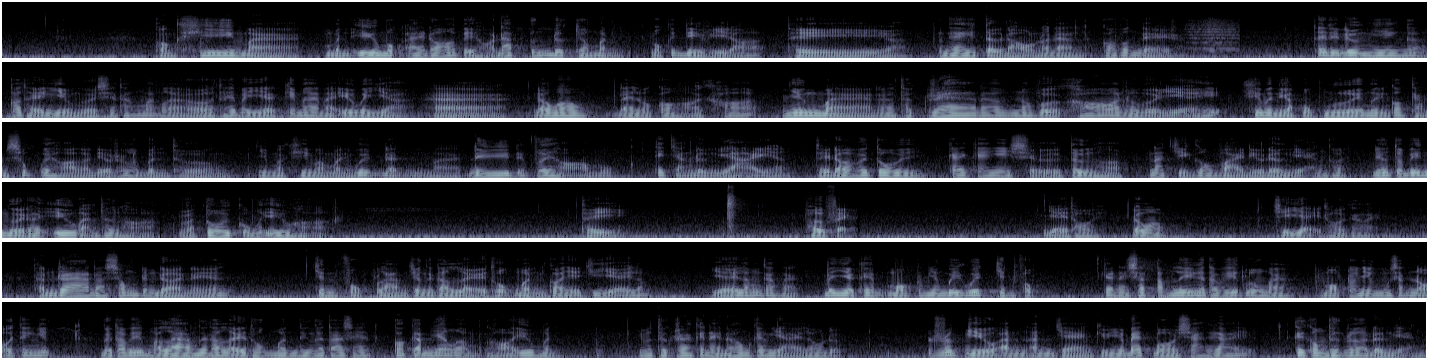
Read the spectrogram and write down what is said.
Còn khi mà mình yêu một ai đó vì họ đáp ứng được cho mình một cái điều gì đó, thì ngay từ đầu nó đã có vấn đề rồi thế thì đương nhiên á, có thể nhiều người sẽ thắc mắc là ờ thế bây giờ kiếm ai mà yêu bây giờ? À đúng không? Đây là một câu hỏi khó. Nhưng mà nó thực ra nó nó vừa khó mà nó vừa dễ. Khi mình gặp một người mình có cảm xúc với họ là điều rất là bình thường. Nhưng mà khi mà mình quyết định mà đi với họ một cái chặng đường dài á thì đối với tôi cái cái sự tương hợp nó chỉ có vài điều đơn giản thôi. Nếu tôi biết người đó yêu bản thân họ và tôi cũng yêu họ thì perfect vậy thôi đúng không? Chỉ vậy thôi các bạn. Thành ra nó sống trên đời này á chinh phục làm cho người ta lệ thuộc mình coi vậy chứ dễ lắm. Dễ lắm các bạn. Bây giờ cái một trong những bí quyết chinh phục cái này sách tâm lý người ta viết luôn mà. Một trong những cuốn sách nổi tiếng nhất. Người ta viết mà làm người ta lệ thuộc mình thì người ta sẽ có cảm giác là họ yêu mình. Nhưng mà thực ra cái này nó không kéo dài lâu được. Rất nhiều anh anh chàng kiểu như bad boy sát gái cái công thức rất là đơn giản.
